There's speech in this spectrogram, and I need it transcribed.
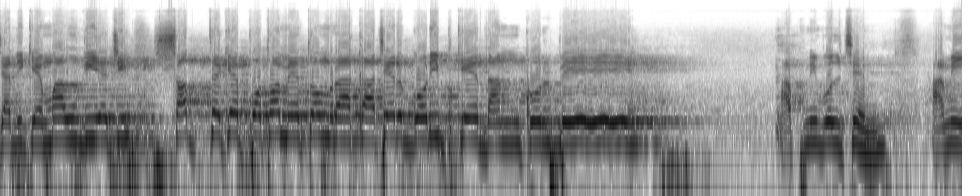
যাদিকে মাল দিয়েছি সব থেকে প্রথমে তোমরা কাছের গরিবকে দান করবে। আপনি বলছেন, আমি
